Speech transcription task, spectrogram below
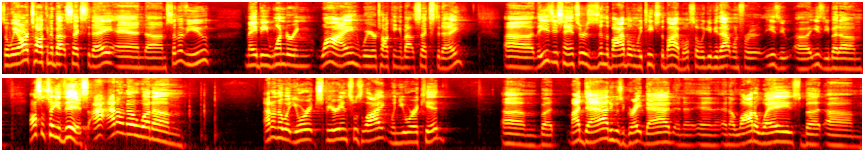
So we are talking about sex today, and um, some of you may be wondering why we're talking about sex today. Uh, the easiest answer is in the Bible, and we teach the Bible, so we'll give you that one for easy. Uh, easy, but um, Also tell you this: I, I don't know what um, I don't know what your experience was like when you were a kid, um, but my dad, he was a great dad in a, in, in a lot of ways, but um,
